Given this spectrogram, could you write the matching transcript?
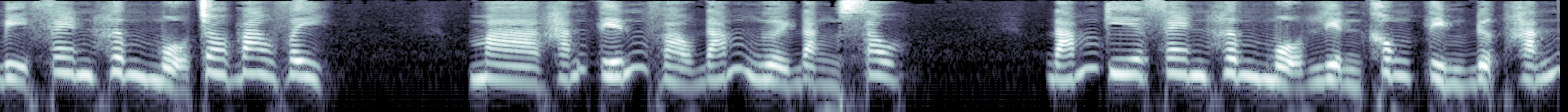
Bị phen hâm mộ cho bao vây. Mà hắn tiến vào đám người đằng sau. Đám kia phen hâm mộ liền không tìm được hắn.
